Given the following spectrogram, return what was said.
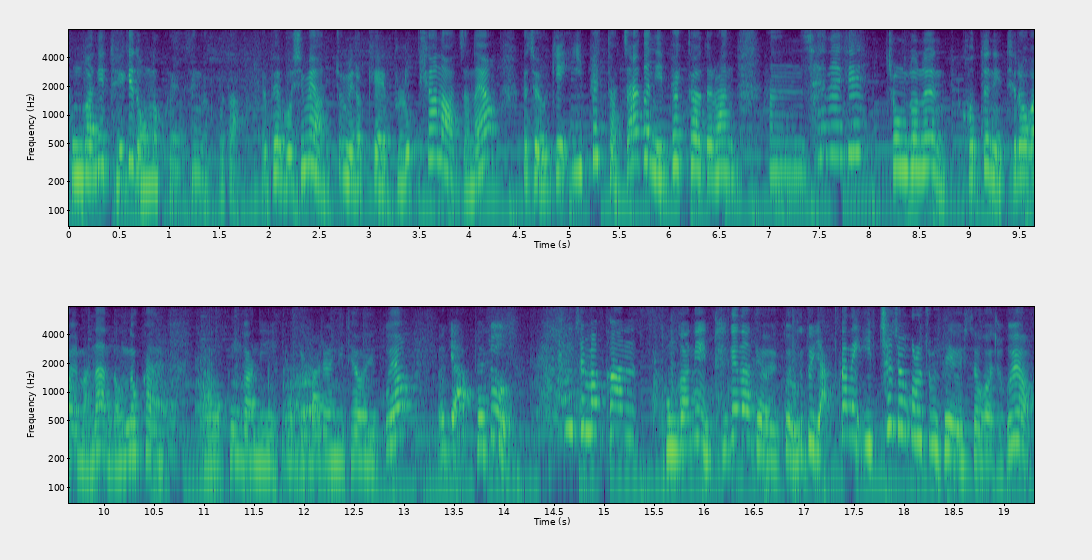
공간이 되게 넉넉해요 생각보다. 옆에 보시면 좀 이렇게 블록 튀어나왔잖아요? 그래서 여기에 이펙터 작은 이펙터들 한, 한 3, 4개 정도는 거뜬히 들어갈 만한 넉넉한 어, 공간이 여기 마련이 되어 있고요. 여기 앞에도 큼지막한 공간이 두 개나 되어 있고 여기도 약간의 입체적으로 좀 되어 있어가지고요.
